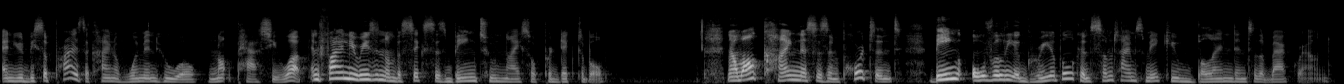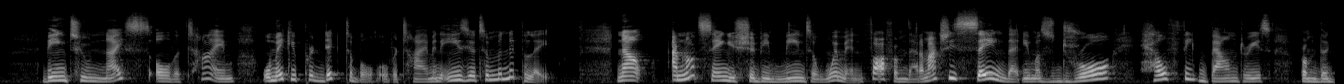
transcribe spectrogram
And you'd be surprised the kind of women who will not pass you up. And finally, reason number six is being too nice or predictable. Now, while kindness is important, being overly agreeable can sometimes make you blend into the background. Being too nice all the time will make you predictable over time and easier to manipulate. Now, I'm not saying you should be mean to women, far from that. I'm actually saying that you must draw healthy boundaries from the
